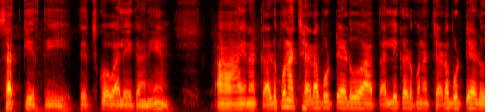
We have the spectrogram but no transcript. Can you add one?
సత్కీర్తి తెచ్చుకోవాలే కానీ ఆయన కడుపున చెడబుట్టాడు ఆ తల్లి కడుపున చెడబుట్టాడు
